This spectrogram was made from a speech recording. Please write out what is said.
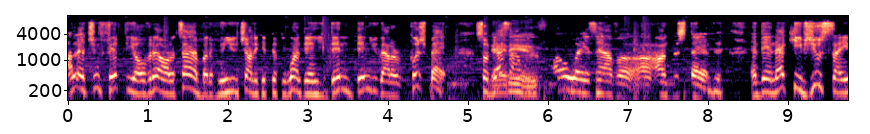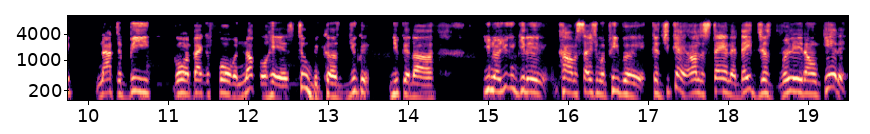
I let you 50 over there all the time, but if when you try to get 51, then you then then you got to push back. So that's it how we always have a, a understanding, and then that keeps you safe not to be going back and forth with knuckleheads too, because you could you could uh you know you can get a conversation with people because you can't understand that they just really don't get it.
